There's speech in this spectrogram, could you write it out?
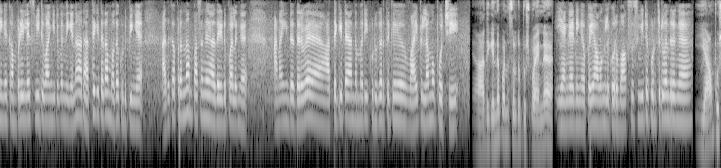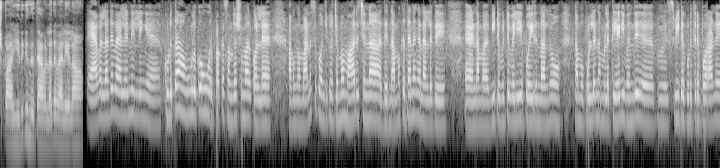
நீங்க கம்பெனில ஸ்வீட் வாங்கிட்டு வந்தீங்கன்னா அது அத்தை கிட்ட தான் முத கொடுப்பீங்க. அதுக்கப்புறம் தான் பசங்க அதை எடுப்பாளுங்க. ஆனா இந்த தடவை அத்தை கிட்ட அந்த மாதிரி கொடுக்கறதுக்கு வாய்ப்பு இல்லாம போச்சு. அதுக்கு என்ன பண்ண சொல்ற புஷ்பா என்ன? ஏங்க நீங்க போய் அவங்களுக்கு ஒரு பாக்ஸ் ஸ்வீட்டை கொடுத்துட்டு வந்துருங்க. ஏன் புஷ்பா? எதுக்கு இந்த தேவையில்லாத வேலையெல்லாம்? தேவையில்லாத வேலைன்னு இல்லைங்க. கொடுத்தா அவங்களுக்கும் ஒரு பக்கம் சந்தோஷமாக இருக்கும்ல. அவங்க மனசு கொஞ்சம் கொஞ்சமாக மாறுச்சுன்னா அது நமக்கு தானேங்க நல்லது. நம்ம வீட்டை விட்டு வெளியே போயிருந்தாலும் நம்ம புள்ள நம்மளை தேடி வந்து ஸ்வீட்டை கொடுத்துட்டு போகிறான்னு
